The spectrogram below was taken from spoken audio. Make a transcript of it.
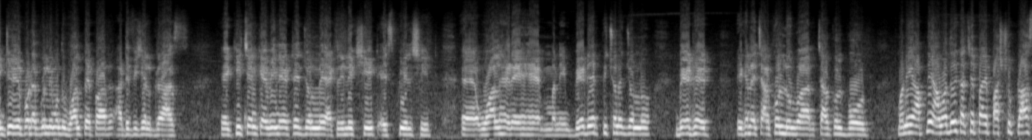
ইন্টেরিয়র প্রোডাক্টগুলির মধ্যে ওয়ালপেপার আর্টিফিশিয়াল গ্রাস কিচেন ক্যাবিনেটের জন্য acrylic sheet SPL sheet wall হেডে মানে বেডের পিছনের জন্য বেড হেড এখানে চারকোল লুবার চারকোল বোর্ড মানে আপনি আমাদের কাছে প্রায় পাঁচশো plus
